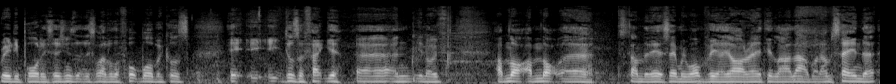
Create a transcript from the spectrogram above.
really poor decisions at this level of football because it, it, it does affect you. Uh, and, you know, if I'm not. I'm not uh, standing here saying we want VAR or anything like that. But I'm saying that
